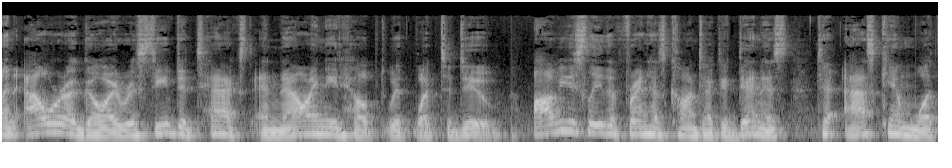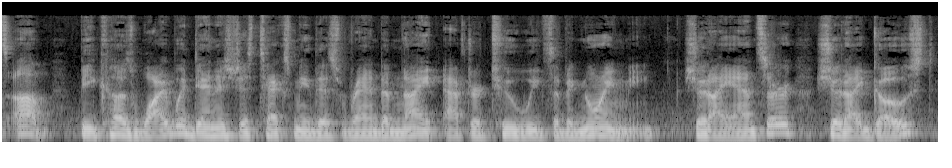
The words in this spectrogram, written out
An hour ago, I received a text and now I need help with what to do. Obviously, the friend has contacted Dennis to ask him what's up because why would Dennis just text me this random night after two weeks of ignoring me? Should I answer? Should I ghost?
